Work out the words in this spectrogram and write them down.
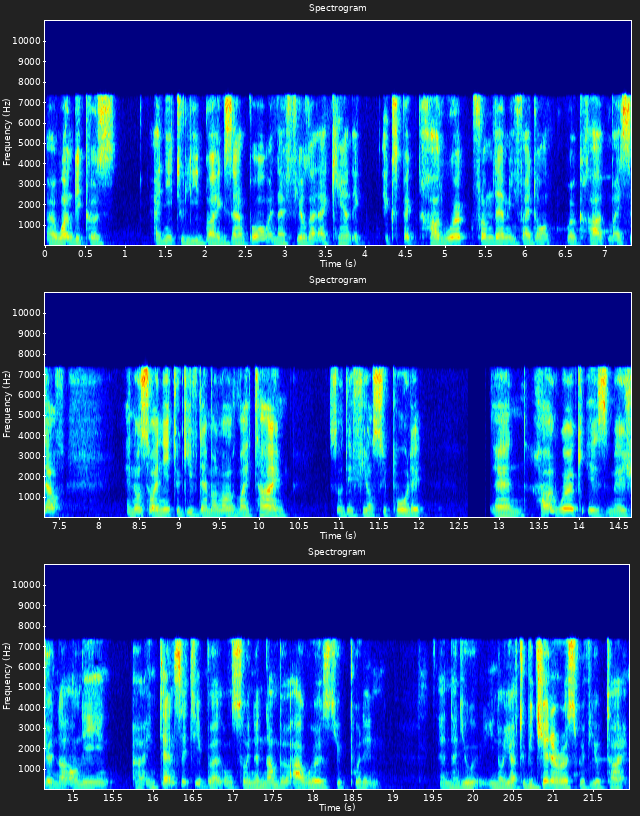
Uh, one, because I need to lead by example, and I feel that I can't expect hard work from them if I don't work hard myself. And also, I need to give them a lot of my time so they feel supported. And hard work is measured not only in uh, intensity, but also in the number of hours you put in. And that you, you know, you have to be generous with your time.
